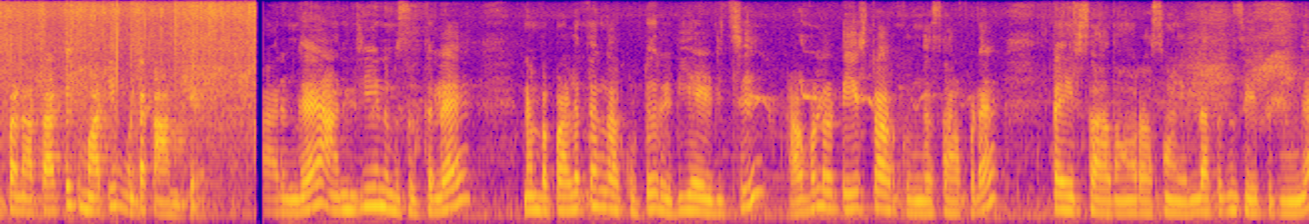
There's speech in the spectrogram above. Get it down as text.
இப்போ நான் தட்டுக்கு மாட்டி உங்கள்கிட்ட காமிக்கிறேன். பாருங்க அஞ்சு நிமிஷத்தில் நம்ம பழுத்தங்காய் கூட்டு ரெடி ஆயிடுச்சு. அவ்வளோ டேஸ்ட்டாக இருக்குங்க சாப்பிட. தயிர் சாதம் ரசம் எல்லாத்துக்கும் சேர்த்துக்குங்க.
